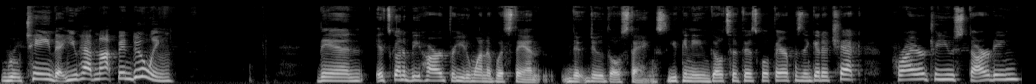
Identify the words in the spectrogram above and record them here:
routine that you have not been doing then it's going to be hard for you to want to withstand do those things. You can even go to a physical therapist and get a check prior to you starting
